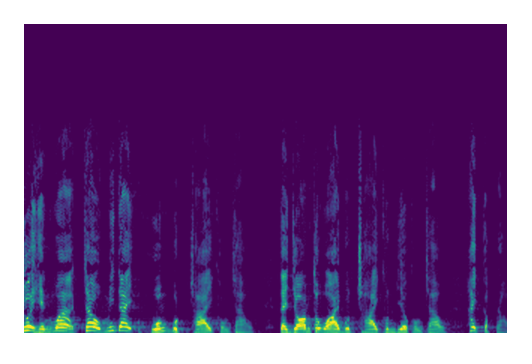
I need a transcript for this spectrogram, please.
ด้วยเห็นว่าเจ้าไม่ได้หวงบุตรชายของเจ้า แต่ยอมถวายบุตรชายคนเดียวของเจ้าให้กับเรา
